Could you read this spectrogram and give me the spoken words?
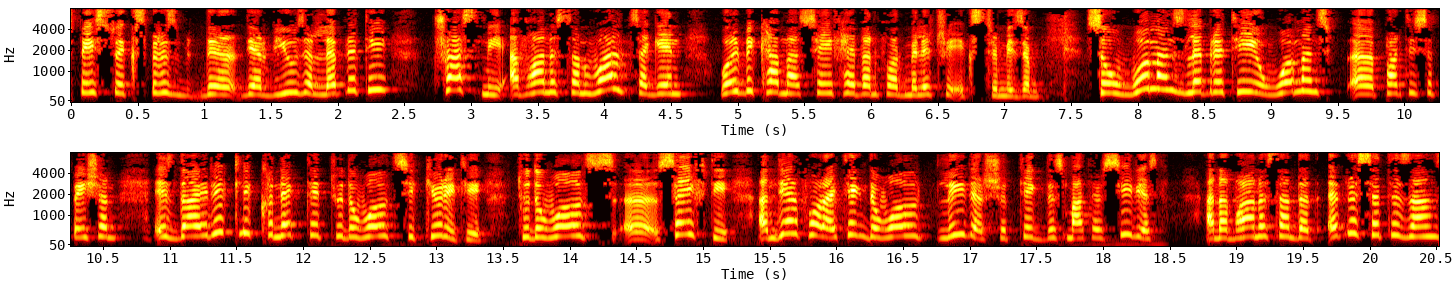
space to express their, their views and liberty, trust me, Afghanistan once again will become a safe haven for military extremism. So women's liberty, women's uh, participation is directly connected to the world's security, to the world's uh, safety. And therefore, I think the world leaders should take this matter serious. And Afghanistan, that every citizen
